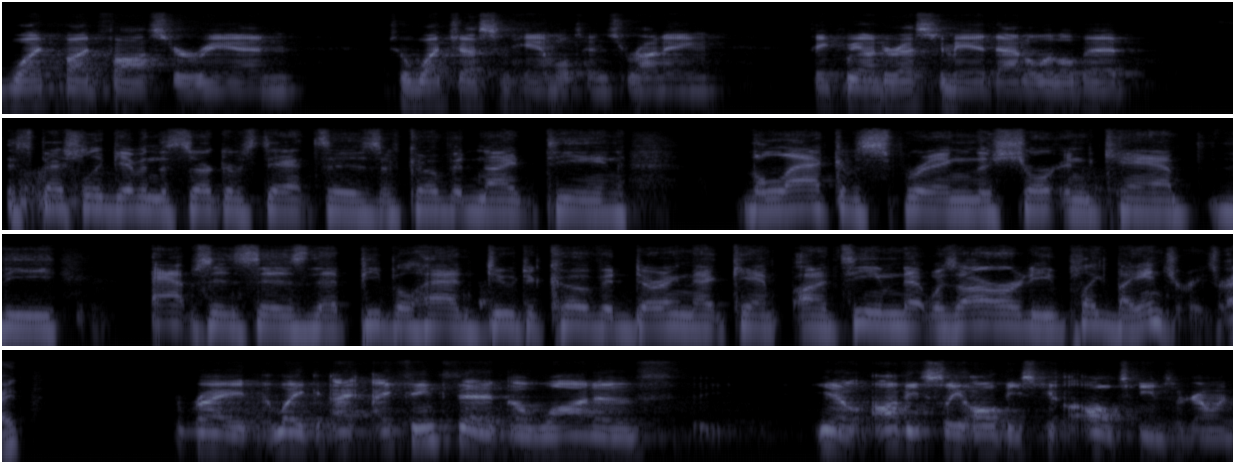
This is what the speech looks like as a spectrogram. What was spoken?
what Bud Foster ran to what Justin Hamilton's running. I think we underestimated that a little bit. Especially given the circumstances of COVID 19, the lack of spring, the shortened camp, the absences that people had due to COVID during that camp on a team that was already plagued by injuries, right? Right. Like I, I think that a lot of, you know, obviously all these all teams are going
